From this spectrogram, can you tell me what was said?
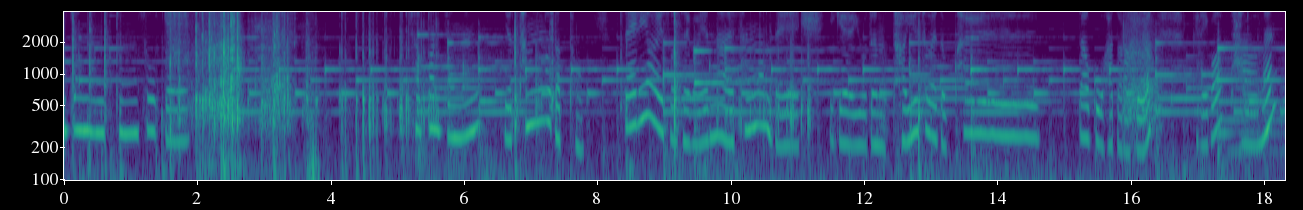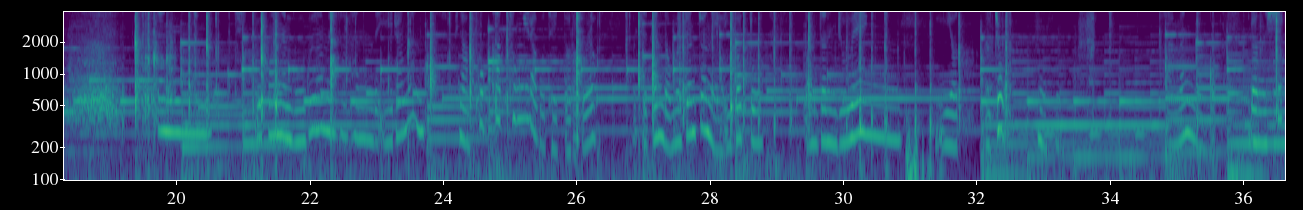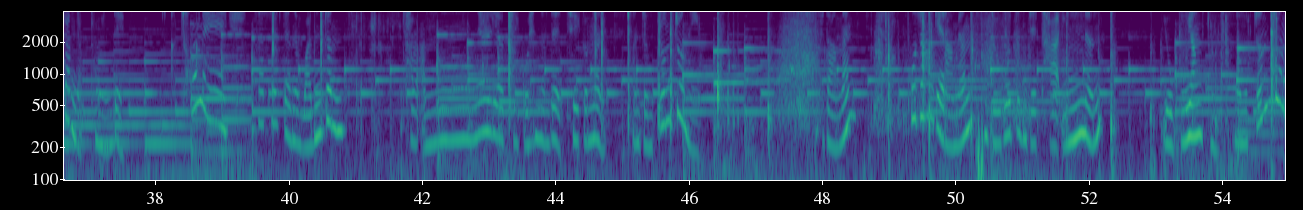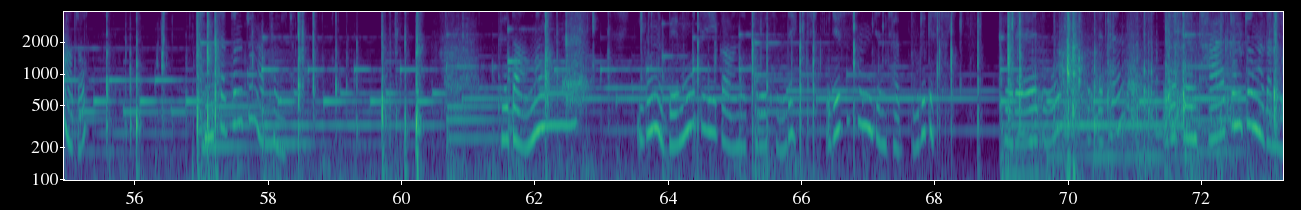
쫀쫀한 통 속에 첫 번째는 이 탑루더통 세리아에서 제가 옛날에 샀는데 이게 요즘 다이소에도 팔다고 하더라고요. 그리고 다음은 짠 이거는 문구점에서 샀는데 이름은 그냥 포카통이라고 돼 있더라고요. 어쨌든 너무 쫀쫀해요. 이것도 완전 유행이었죠. 다음은 이거. 이거는 시간 약통인데 그 처음에 샀을 때는 완전 잘 안 열려지고 했는데 지금은 완전 쫀쫀해요. 그 다음은 포장계라면 누구든지 다 있는 요 무양통 너무 쫀쫀하죠? 진짜 쫀쫀한 통이죠. 그 다음은 이거는 메모지가 안에 들어있었는데 어디서 샀는지는 잘 모르겠어요. 그래도 어쨌든 이것들은 다 안녕.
